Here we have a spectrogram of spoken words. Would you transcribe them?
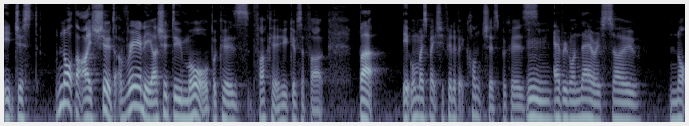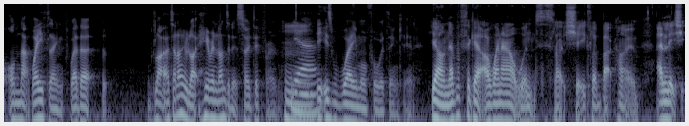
it just not that I should really I should do more because fuck it who gives a fuck but it almost makes you feel a bit conscious because Mm. everyone there is so not on that wavelength whether like I don't know like here in London it's so different mm. Yeah. it is way more forward thinking Yeah, I'll never forget. I went out once, this like shitty club back home, and literally,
